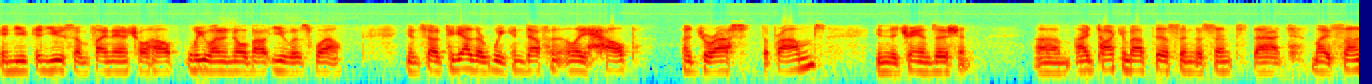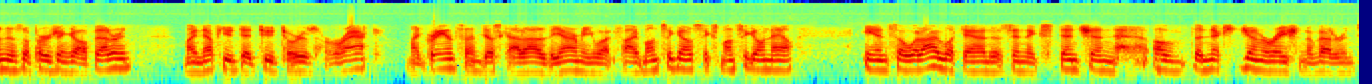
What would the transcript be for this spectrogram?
and you can use some financial help, we want to know about you as well. And so together we can definitely help address the problems in the transition. Um, I talk about this in the sense that my son is a Persian Gulf veteran. My nephew did two tours of Iraq. My grandson just got out of the Army, what, five months ago, six months ago now. And so what I look at is an extension of the next generation of veterans.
